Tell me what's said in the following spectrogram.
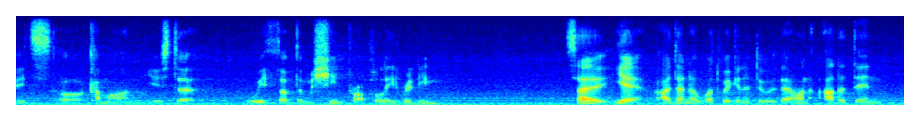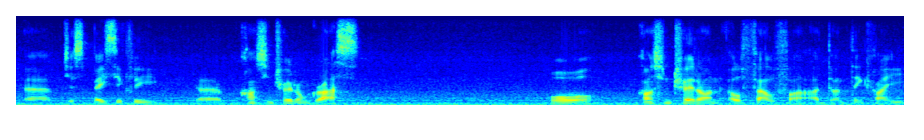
it's, oh come on, use the width of the machine properly, really. So yeah, I don't know what we're going to do with that one other than uh, just basically uh, concentrate on grass or concentrate on alfalfa. I don't think I,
